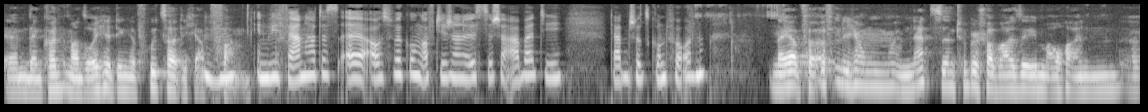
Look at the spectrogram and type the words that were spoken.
ähm, dann könnte man solche Dinge frühzeitig mhm. abfangen. Inwiefern hat es äh, Auswirkungen auf die journalistische Arbeit, die Datenschutzgrundverordnung? Naja, Veröffentlichungen im Netz sind typischerweise eben auch ein äh,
